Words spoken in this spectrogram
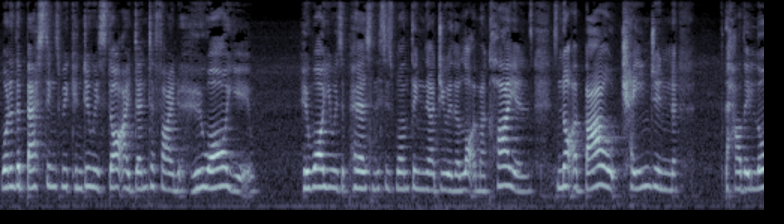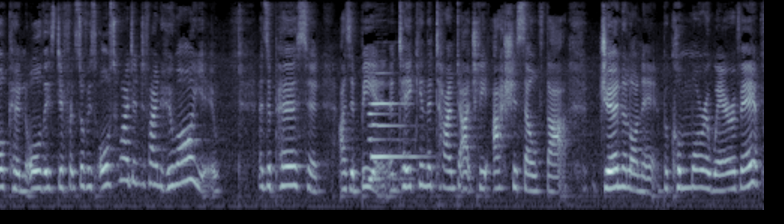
One of the best things we can do is start identifying who are you who are you as a person this is one thing that i do with a lot of my clients it's not about changing how they look and all this different stuff is also identifying who are you as a person, as a being, and taking the time to actually ask yourself that, journal on it, become more aware of it.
